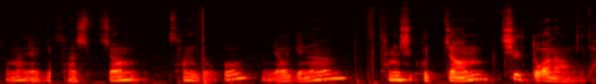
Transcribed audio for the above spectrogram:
그러면 여기 40.3도고 여기는 39.7도가 나옵니다.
